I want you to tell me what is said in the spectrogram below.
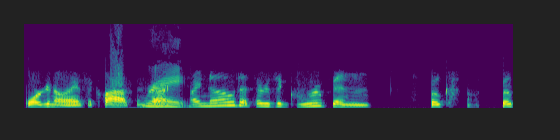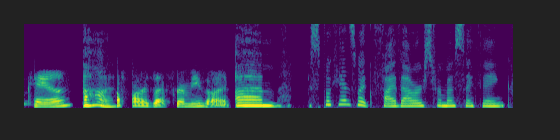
organize a class. In Right. fact, I know that there's a group in Spoke- Spokane. Uh huh. How far is that from you guys? Um, Spokane's like five hours from us, I think.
